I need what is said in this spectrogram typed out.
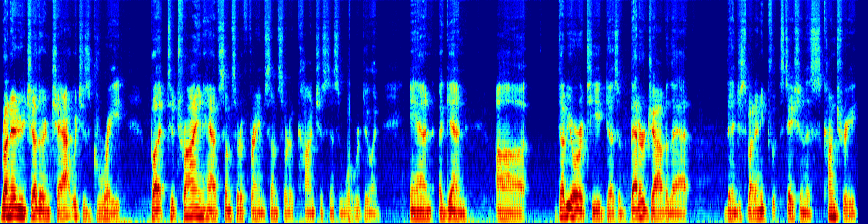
run into each other and chat, which is great, but to try and have some sort of frame, some sort of consciousness of what we're doing. And again, uh, WORT does a better job of that than just about any station in this country.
